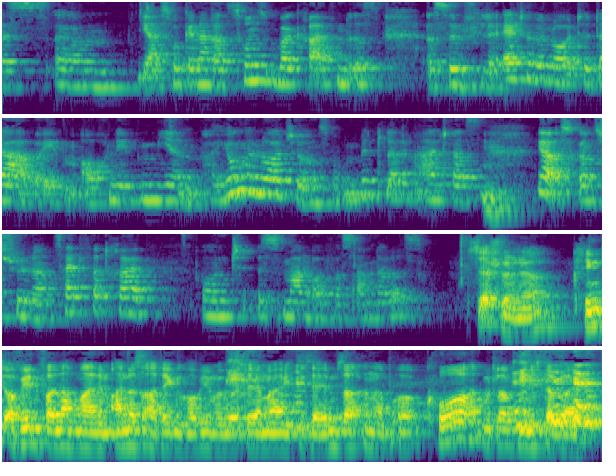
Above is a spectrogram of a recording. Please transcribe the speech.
es ähm, ja so generationsübergreifend ist. Es sind viele ältere Leute da, aber eben auch neben mir ein paar junge Leute und so mittleren Alters. Mhm. Ja, ist ganz schöner Zeitvertreib und ist mal auch was anderes. Sehr schön, ja. Klingt auf jeden Fall nach mal einem andersartigen Hobby. Man hört ja immer eigentlich dieselben Sachen, aber Chor hat man, glaube ich, nicht dabei.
